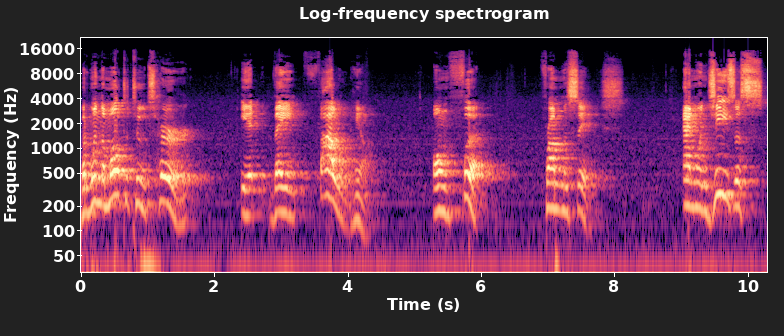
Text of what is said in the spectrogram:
But when the multitudes heard it, they followed him on foot from the cities. And when Jesus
